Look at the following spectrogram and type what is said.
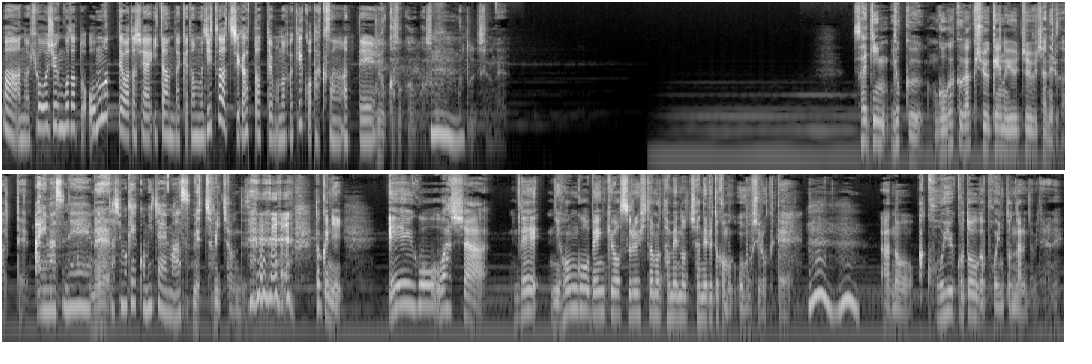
まあ、あの、標準語だと思って私はいたんだけども、実は違ったっていうものが結構たくさんあって。そっかそっかそっか、そういうことですよね。最近よく語学学習系の YouTube チャンネルがあって、ありますねね私も結構見ちゃいます。めっちゃ見ちゃうんですよ。特に英語話者で日本語を勉強する人のためのチャンネルとかも面白くて、うんうん。あの、あ、こういうことがポイントになるんだみたいなね。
